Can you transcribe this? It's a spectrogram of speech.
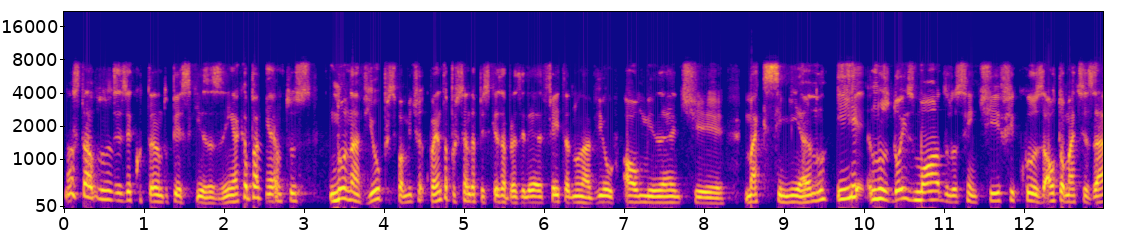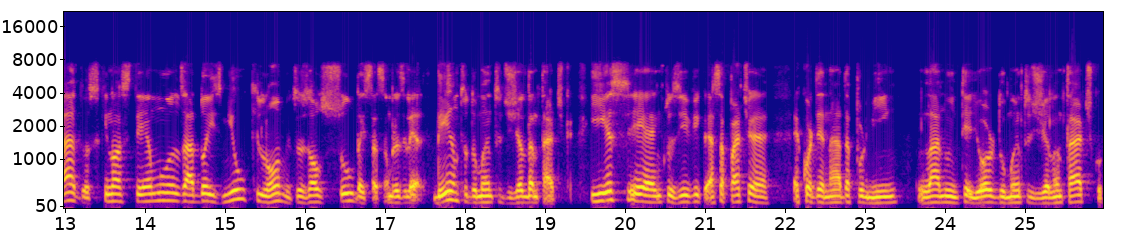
nós estávamos executando pesquisas em acampamentos, no navio, principalmente 40% da pesquisa brasileira é feita no navio Almirante Maximiano e nos dois módulos científicos automatizados que nós temos a 2 mil quilômetros ao sul da estação brasileira, dentro do manto de gelo da Antártica. E esse é, inclusive, essa parte é, é coordenada por mim lá no interior do manto de gelo antártico,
